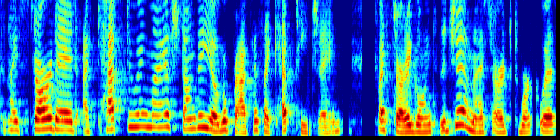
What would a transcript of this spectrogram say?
And I started, I kept doing my Ashtanga yoga practice. I kept teaching. I started going to the gym. I started to work with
